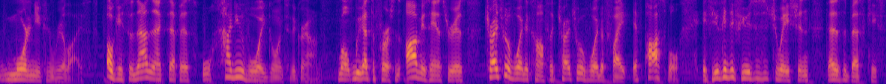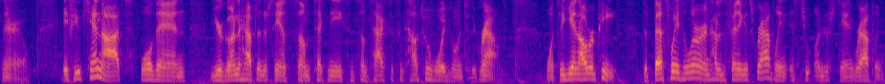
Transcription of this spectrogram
more than you can realize. Okay, so now the next step is, well, how do you avoid going to the ground? Well, we got the first and obvious answer is try to avoid a conflict, try to avoid a fight if possible. If you can diffuse the situation, that is the best case scenario. If you cannot, well then you're going to have to understand some techniques and some tactics and how to avoid going to the ground. Once again, I'll repeat, the best way to learn how to defend against grappling is to understand grappling.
